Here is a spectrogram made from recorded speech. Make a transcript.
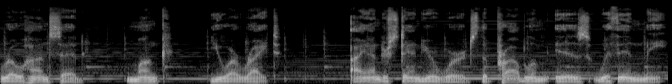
Rohan said, Monk, you are right. I understand your words. The problem is within me.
